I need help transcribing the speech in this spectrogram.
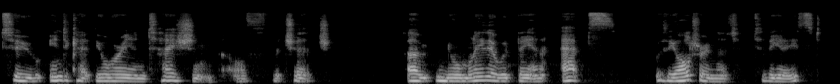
to indicate the orientation of the church. Um, normally, there would be an apse with the altar in it to the east,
